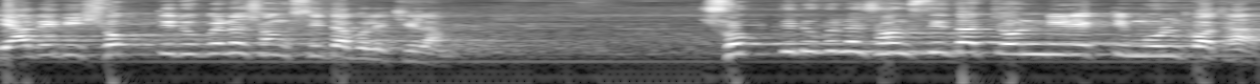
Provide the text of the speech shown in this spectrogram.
যা দেবী শক্তিরূপেণ সংস্থিতা বলেছিলাম। শক্তিরূপেণ সংস্থিতা চণ্ডীর একটি মূল কথা।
